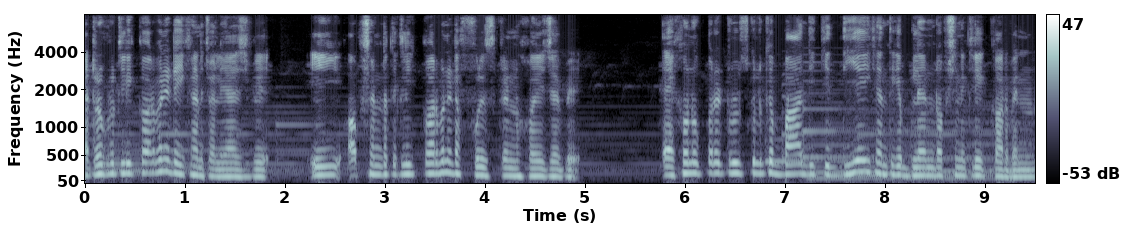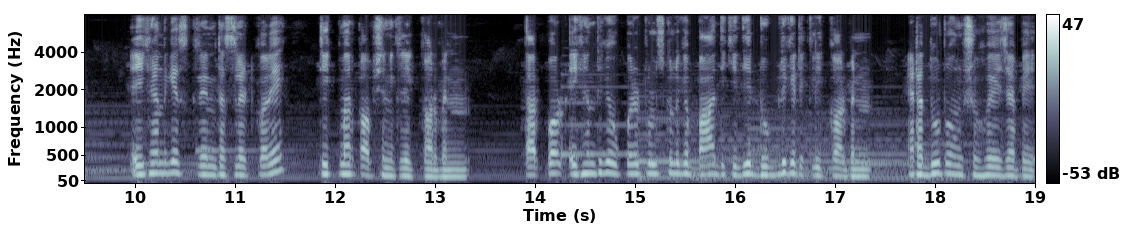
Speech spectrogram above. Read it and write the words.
এটার উপর ক্লিক করবেন, এটা এখানে চলে আসবে। এই অপশনটাতে ক্লিক করবেন, এটা ফুল স্ক্রিন হয়ে যাবে। এখন উপরে টুলসগুলোকে বা দিকে দিয়ে এখান থেকে ব্লেন্ড অপশনে ক্লিক করবেন। এইখান থেকে স্ক্রিনটা সিলেক্ট করে টিকমার্ক অপশনে ক্লিক করবেন। তারপর এখান থেকে উপরে টুলসগুলোকে বা দিকে দিয়ে ডুপ্লিকেটে ক্লিক করবেন। এটা দুটো অংশ হয়ে যাবে।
